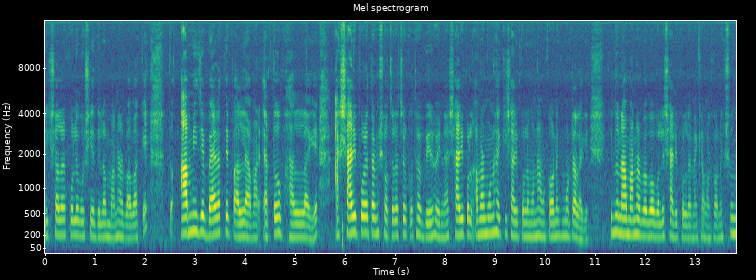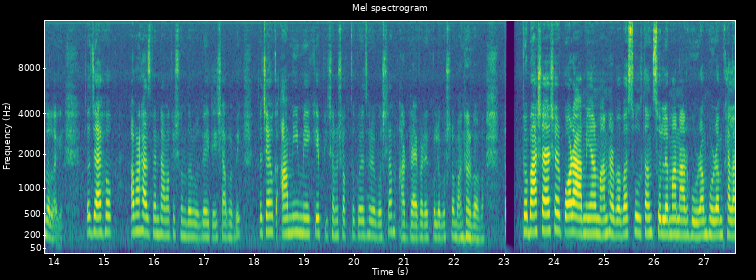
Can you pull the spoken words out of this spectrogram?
রিক্সাওয়ালার কোলে বসিয়ে দিলাম মানহার বাবাকে। তো আমি যে বেড়াতে পারলে আমার এত ভালো লাগে। আর শাড়ি পরে তো আমি সচরাচর কোথাও বের হই না। শাড়ি পরলে, আমার মনে হয় কি শাড়ি পরলে মনে হয় আমাকে অনেক মোটা লাগে। কিন্তু না, মানহার বাবা বলে শাড়ি পরলে নাকি আমাকে অনেক সুন্দর লাগে। তো যাই হোক আমার হাজব্যান্ড আমাকে সুন্দর বলবে, এটাই স্বাভাবিক। তো যাই হোক, আমি মেয়েকে পিছনে শক্ত করে ধরে বসলাম আর ড্রাইভারের কোলে বসল মানহার বাবা। তো বাসায় আসার পর আমি আর মানহার বাবা সুলতান সুলেমান আর হুরাম হুরাম খেলা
